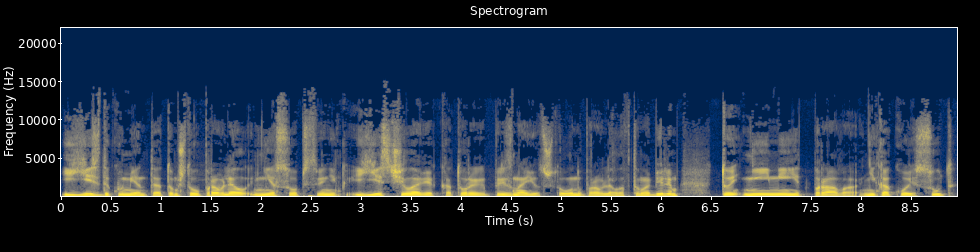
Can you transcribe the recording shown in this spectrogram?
и есть документы о том, что управлял не собственник, и есть человек, который признает, что он управлял автомобилем, то не имеет права никакой суд,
